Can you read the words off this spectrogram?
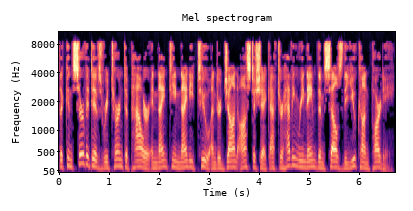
The Conservatives returned to power in 1992 under John Ostashek after having renamed themselves the Yukon Party.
